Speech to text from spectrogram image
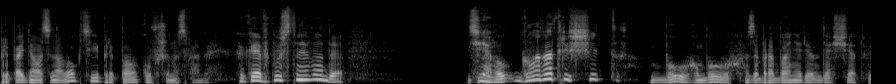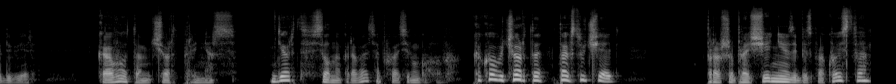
приподнялся на локти и припал к кувшину с водой. «Какая вкусная вода!» «Дьявол, голова трещит!» Бух-бух, забарабанили в дощатую дверь. «Кого там черт принес?» Герт сел на кровать, обхватив голову. «Какого черта так стучать?» «Прошу прощения за беспокойство»,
